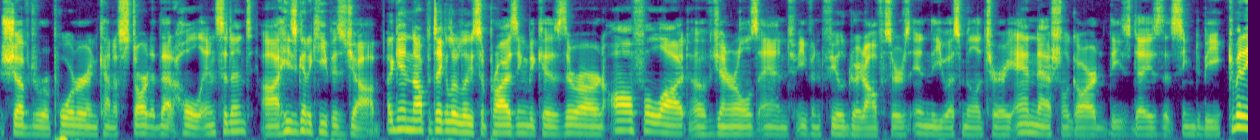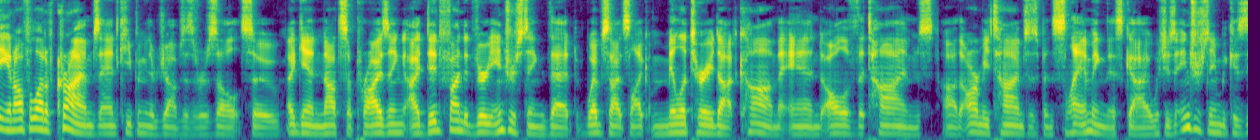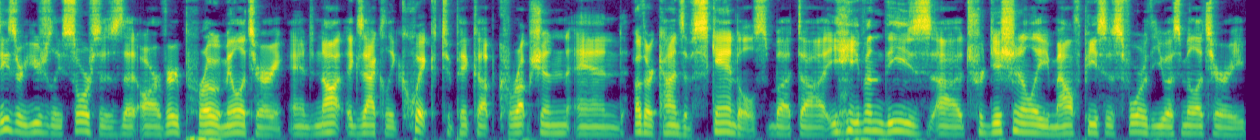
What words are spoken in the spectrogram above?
shoved a reporter and kind of started that whole incident, uh, he's going to keep his job. Again, not particularly surprising because there are an awful lot of generals and even field grade officers in the U.S. military and National Guard these days that seem to be committing an awful lot of crimes and keeping their jobs as a result. So, again, not surprising. I did find it very interesting that websites like military.com and all of the Times, uh, the Army Times, has been slamming this guy, which is interesting because these are usually sources that are very pro military and not exactly quick to pick up corruption and other kinds of scandals. But uh, even these uh, traditionally mouthpieces for the U.S. military,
